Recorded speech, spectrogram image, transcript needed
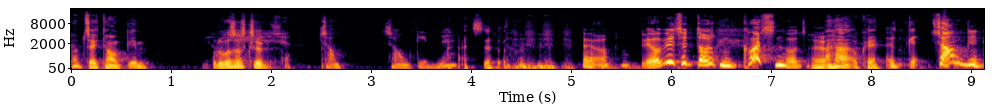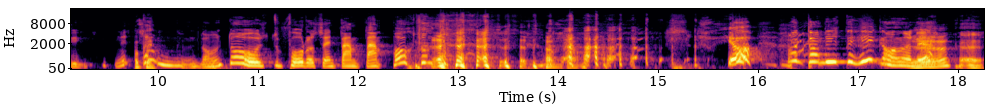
Habt ihr euch die Hand gegeben? Oder was hast du gesagt? Zusammen, zusammengeben, ne? Also. Ja. Ja, wie sie da gekostet hat. Aha, okay. Äh, ge- Zusammengegeben. Nicht Okay. zusammengegeben. Und da hast der Pfarrer sein Tam-Tam gemacht. Und ja, und dann ist er hingegangen, ne? Ja.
